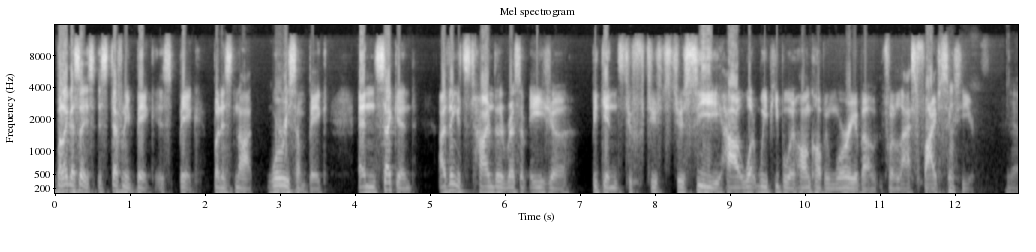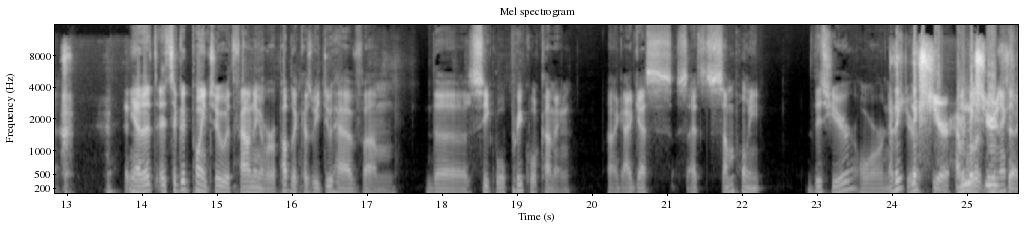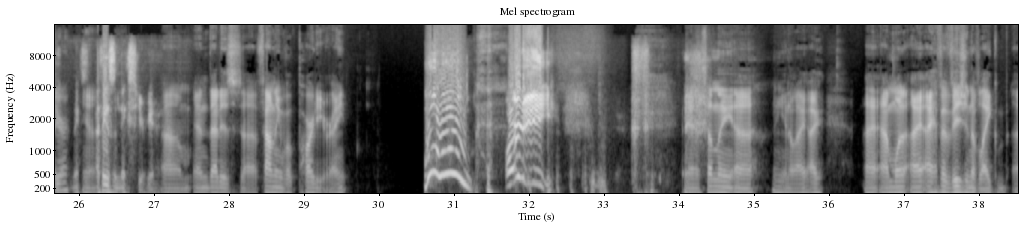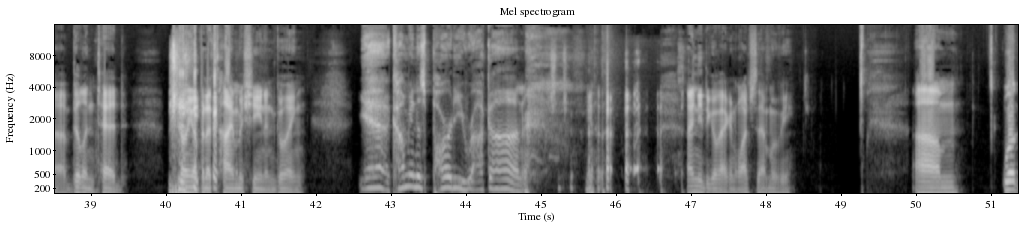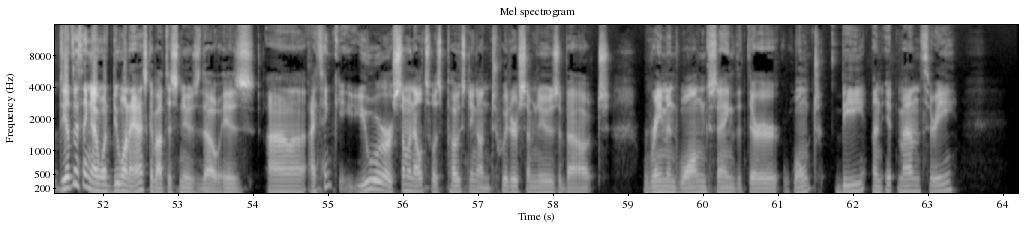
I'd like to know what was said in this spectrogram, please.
but like i said it's, it's definitely big it's big but it's not worrisome big and second i think it's time that the rest of asia begins to to, to see how what we people in hong kong have been worried about for the last five six years yeah yeah that, it's a good point too with founding of a republic because we do have um the sequel prequel coming I, I guess at some point this year or next I think year? next year. I mean, next year. Next uh, year. Next, yeah. I think it's the next year. Yeah. Um, and that is uh, founding of a party, right? Woohoo! Party! yeah. Suddenly, uh, you know, I, I, I am one. I, I have a vision of like uh, Bill and Ted showing up in a time machine and going, "Yeah, Communist Party, rock on!" you know? I need to go back and watch that movie. Um, well, the other thing I do want to ask about this news, though, is uh, I think you or someone else was posting on Twitter some news about Raymond Wong saying that there won't be an Ip Man 3.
